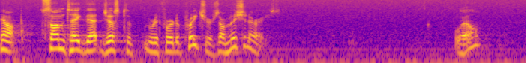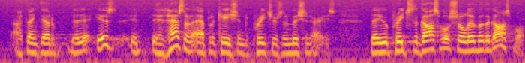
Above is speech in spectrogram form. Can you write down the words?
Now, some take that just to refer to preachers or missionaries. Well, I think that, that it, is, it, it has an application to preachers and missionaries. They who preach the gospel shall live by the gospel.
